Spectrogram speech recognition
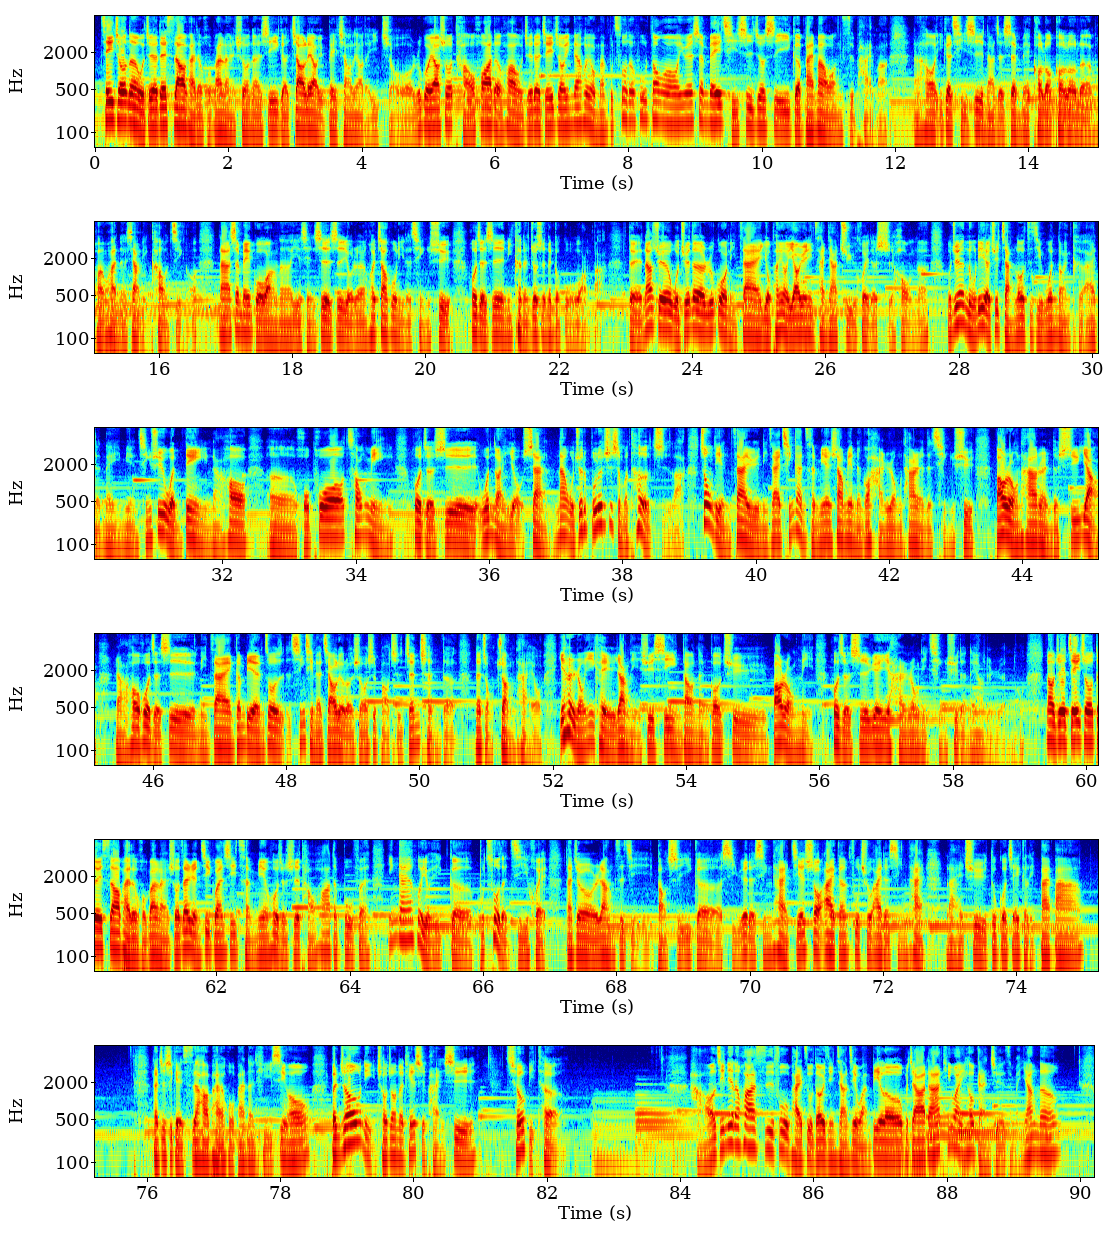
这一周呢，我觉得对四号牌的伙伴来说呢，是一个照料与被照料的一周哦。如果要说桃花的话，我觉得这一周应该会有蛮不错的互动哦。因为圣杯骑士就是一个白马王子牌嘛，然后一个骑士拿着圣杯，扣啰扣啰的，缓缓的向你靠近哦。那圣杯国王呢，也显示的是有人会照顾你的情绪，或者是你可能就是那个国王吧。对，那所以我觉得，如果你在有朋友邀约你参加聚会的时候呢，我觉得努力的去展露自己温暖可爱。的那一面，情绪稳定，然后呃活泼聪明，或者是温暖友善。那我觉得不论是什么特质啦，重点在于你在情感层面上面能够涵容他人的情绪，包容他人的需要，然后或者是你在跟别人做心情的交流的时候，是保持真诚的那种状态哦，也很容易可以让你去吸引到能够去包容你，或者是愿意涵容你情绪的那样的人哦。那我觉得这一周对四号牌的伙伴来说，在人际关系层面或者是桃花的部分，应该会有一个不错的机会。那就让自己保持一个喜悦的心态，接受爱跟付出爱的心态，来去度过这个礼拜吧。那这是给四号牌伙伴的提醒哦。本周你抽中的天使牌是丘比特。好，今天的话四副牌组都已经讲解完毕喽，不知道大家听完以后感觉怎么样呢？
